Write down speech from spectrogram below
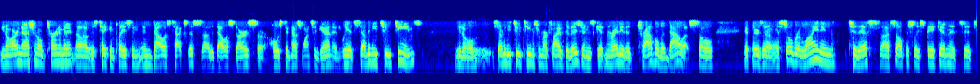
You know, our national tournament uh, is taking place in, in Dallas, Texas. Uh, the Dallas Stars are hosting us once again, and we had 72 teams. You know, 72 teams from our five divisions getting ready to travel to Dallas. So, if there's a, a silver lining to this, uh, selfishly speaking, it's it's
